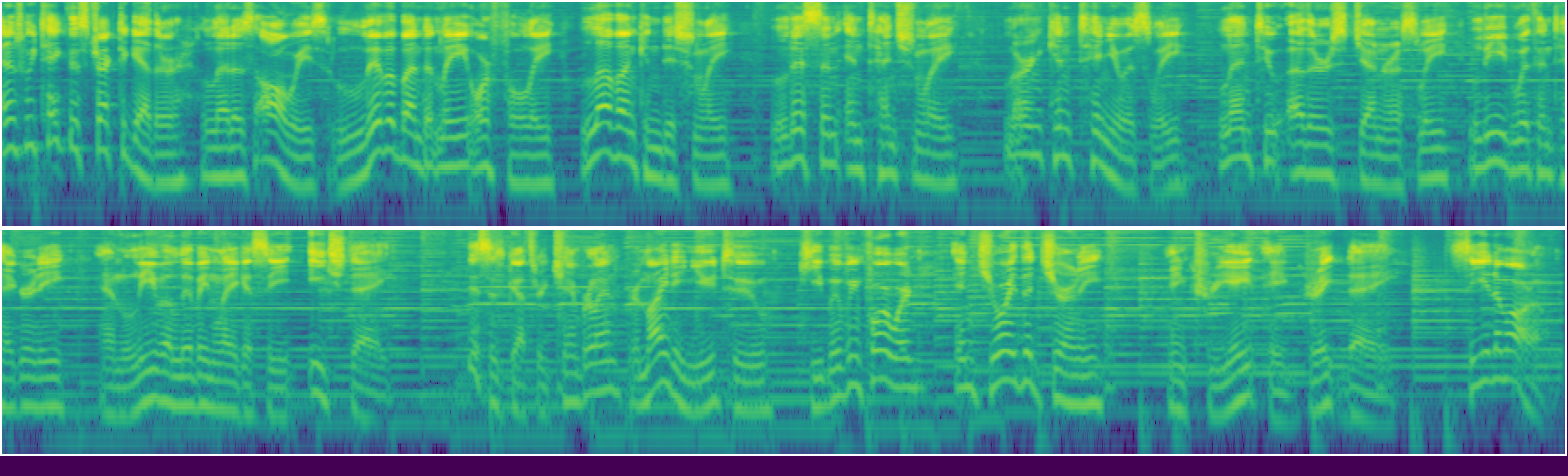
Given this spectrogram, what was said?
And as we take this trek together, let us always live abundantly or fully, love unconditionally, listen intentionally, learn continuously, lend to others generously, lead with integrity, and leave a living legacy each day. This is Guthrie Chamberlain reminding you to keep moving forward, enjoy the journey, and create a great day. See you tomorrow.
